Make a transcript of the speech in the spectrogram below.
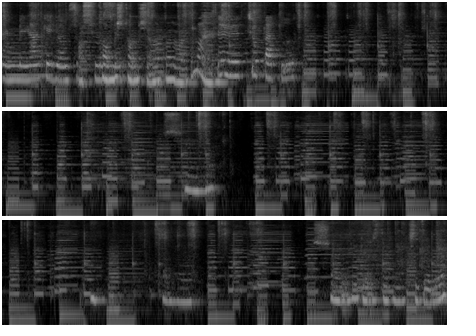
Ben merak ediyorum sushi Tombiş tombiş yanakları var değil mi anne? Evet çok tatlı. Şöyle gözlerini çizelim.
